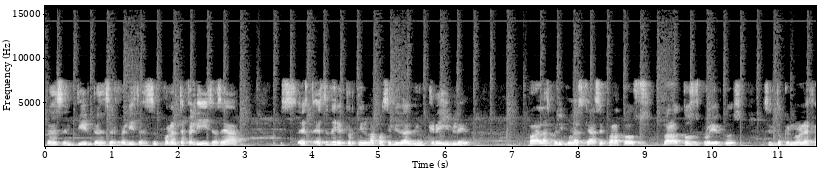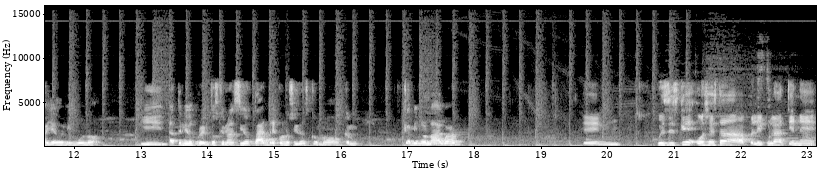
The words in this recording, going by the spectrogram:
te hace sentir, te hace ser feliz, te hace ponerte feliz, o sea, es- este, este director tiene una facilidad increíble para las películas que hace, para todos, para todos sus proyectos, siento que no le ha fallado ninguno y ha tenido proyectos que no han sido tan reconocidos como Cam- Camino en Agua, Em, pues es que, o sea, esta película tiene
